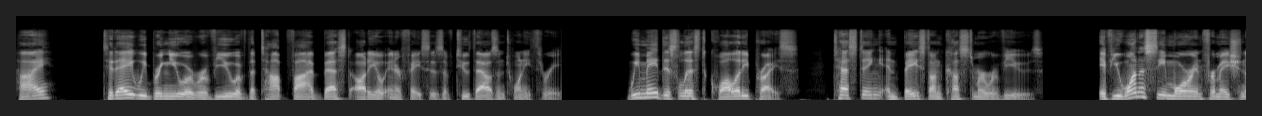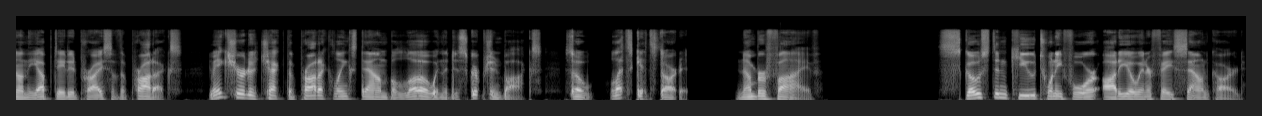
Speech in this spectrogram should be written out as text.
Hi. Today we bring you a review of the top 5 best audio interfaces of 2023. We made this list quality price, testing, and based on customer reviews. If you want to see more information on the updated price of the products, make sure to check the product links down below in the description box. So, let's get started. Number 5. SZKOSTON Q24 Audio Interface Sound Card.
